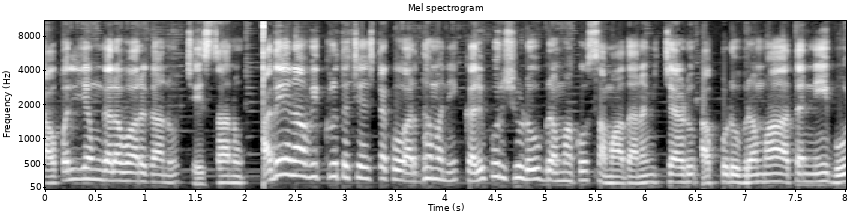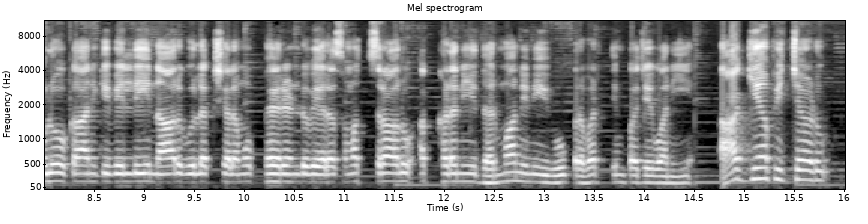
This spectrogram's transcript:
చాపల్యం గలవారుగాను చేస్తాను. అదే నా వికృత చేష్టకు అర్థమని కలిపురుషుడు బ్రహ్మకు సమాధానమిచ్చాడు. అప్పుడు బ్రహ్మ అతన్ని భూలోకానికి వెళ్ళి నాలుగు లక్షల ముప్పై రెండు వేల సంవత్సరాలు అక్కడ నీ ధర్మాన్ని నీవు ప్రవర్తింపజేవని ఆజ్ఞాపించాడు.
